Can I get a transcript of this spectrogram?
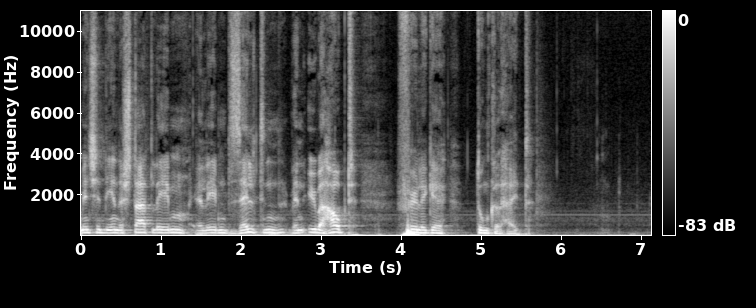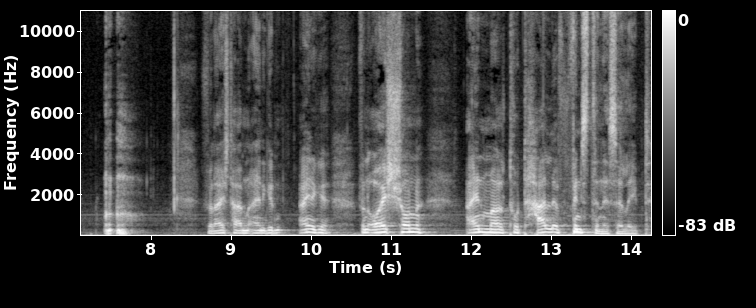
Menschen, die in der Stadt leben, erleben selten, wenn überhaupt, völlige Dunkelheit. Vielleicht haben einige, einige von euch schon einmal totale Finsternis erlebt.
